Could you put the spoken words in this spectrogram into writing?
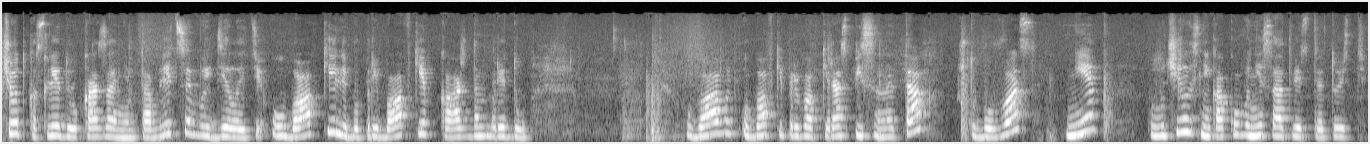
четко следуя указаниям таблицы, вы делаете убавки либо прибавки в каждом ряду. Убавки, прибавки расписаны так, чтобы у вас не получилось никакого несоответствия. То есть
